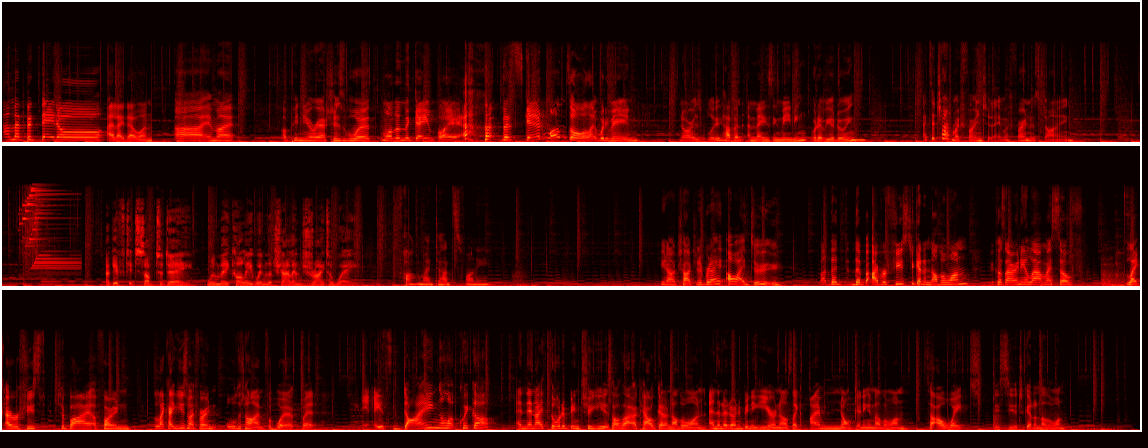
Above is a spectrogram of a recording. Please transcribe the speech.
I'm a potato. I like that one. Uh, in my opinion, your reaction is worth more than the gameplay. the scared ones, or like, what do you mean? Nora's blue. Have an amazing meeting, whatever you're doing. I had to charge my phone today. My phone was dying. A gifted sub today will make Ollie win the challenge right away. Fuck, my dad's funny. Do you know I charge it every day? Oh, I do. But the the I refuse to get another one because I only allow myself like I refuse to buy a phone. Like I use my phone all the time for work, but it's dying a lot quicker. And then I thought it'd been two years. I was like, okay, I'll get another one. And then it'd only been a year, and I was like, I am not getting another one. So I'll wait this year to get another one.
